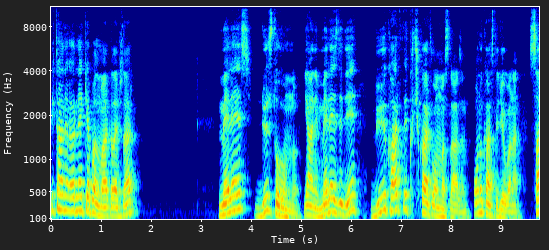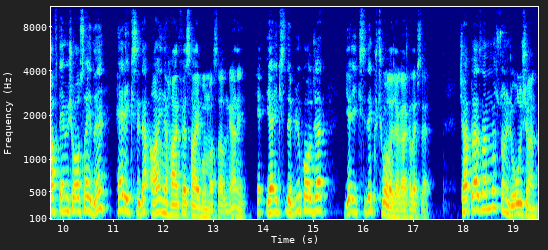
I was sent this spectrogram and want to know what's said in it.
Bir tane örnek yapalım arkadaşlar. Melez düz tohumlu. Yani melez dediği büyük harf ve küçük harf olması lazım. Onu kastediyor bana. Saf demiş olsaydı her ikisi de aynı harfe sahip olması lazım. Yani ya ikisi de büyük olacak ya ikisi de küçük olacak arkadaşlar. Çaprazlanma sonucu oluşan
